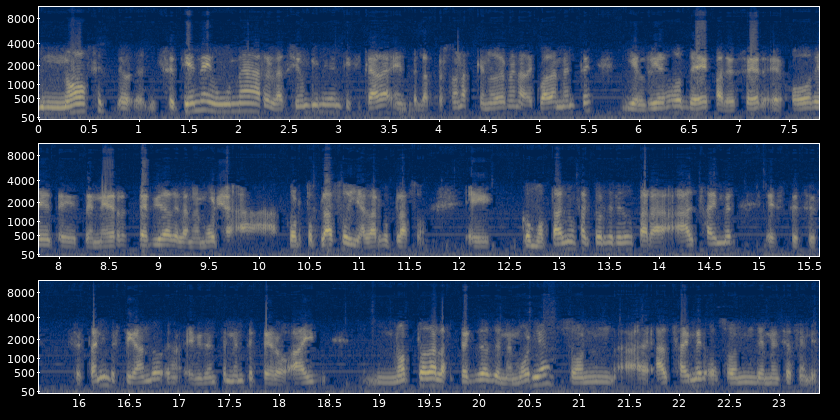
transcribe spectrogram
no se, se tiene una relación bien identificada entre las personas que no duermen adecuadamente y el riesgo de padecer eh, o de, eh, tener pérdida de la memoria a corto plazo y a largo plazo. Eh, como tal, un factor de riesgo para Alzheimer este, se, se están investigando, eh, evidentemente, pero hay no todas las pérdidas de memoria son ah, Alzheimer o son demencia senil.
